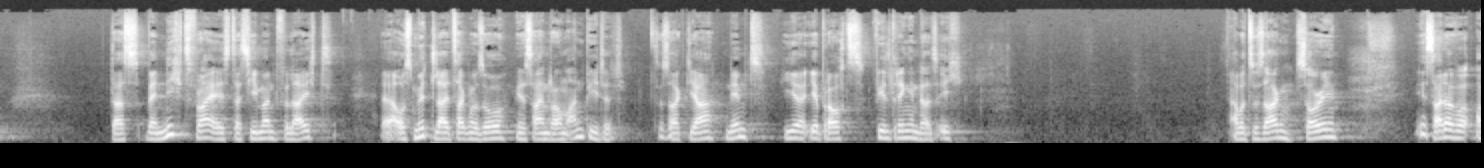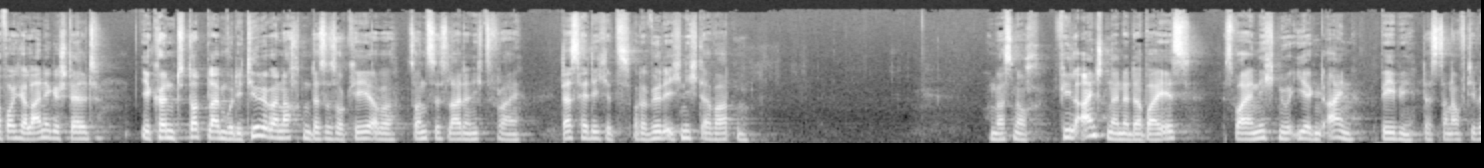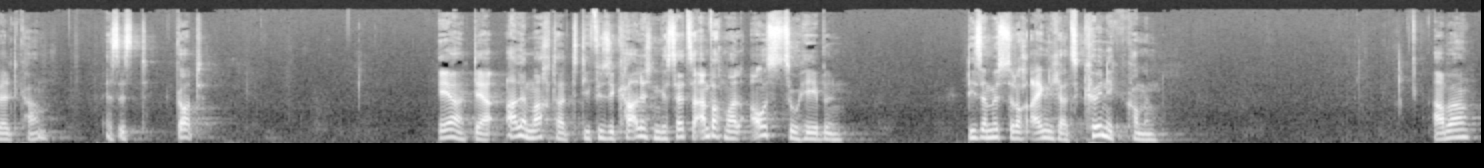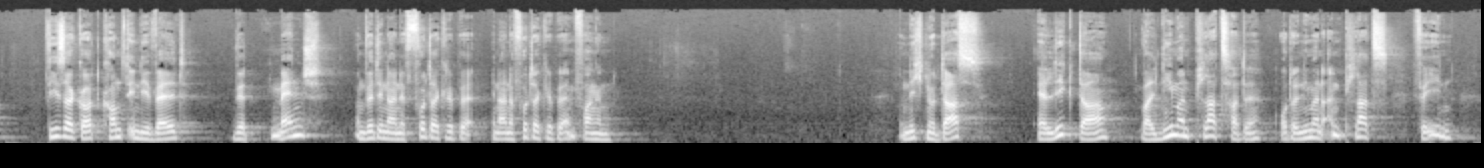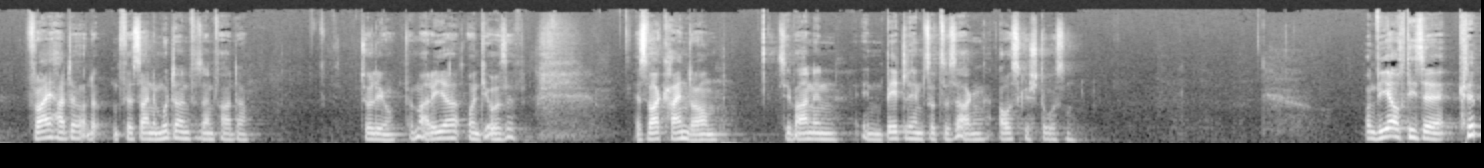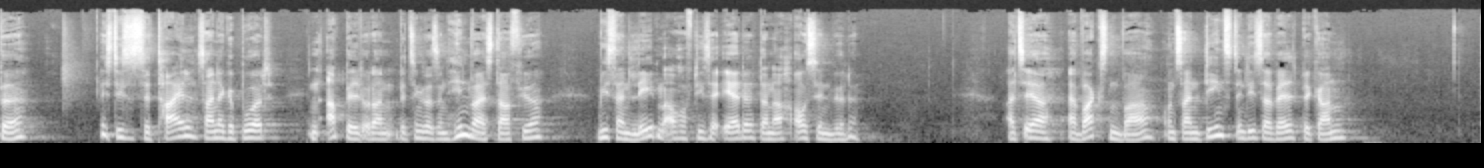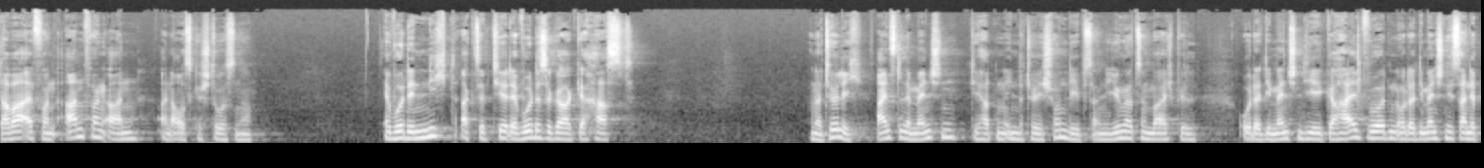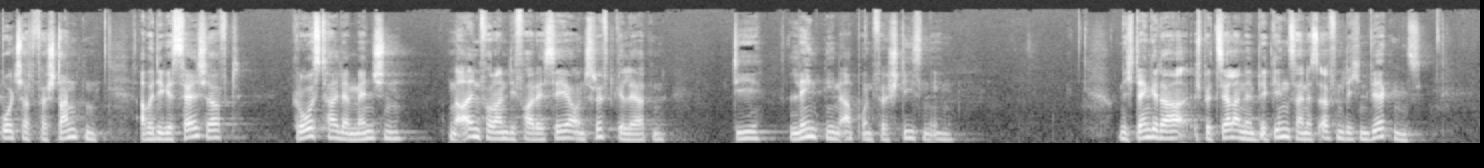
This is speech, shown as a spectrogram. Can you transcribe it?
dass wenn nichts frei ist, dass jemand vielleicht äh, aus Mitleid, sagen wir so, mir seinen Raum anbietet. So sagt, ja, nehmt hier, ihr braucht es viel dringender als ich. Aber zu sagen, sorry, ihr seid auf euch alleine gestellt, ihr könnt dort bleiben, wo die Tiere übernachten, das ist okay, aber sonst ist leider nichts frei. Das hätte ich jetzt oder würde ich nicht erwarten. Und was noch viel einschneidender dabei ist, es war ja nicht nur irgendein Baby, das dann auf die Welt kam. Es ist Gott, er, der alle Macht hat, die physikalischen Gesetze einfach mal auszuhebeln, dieser müsste doch eigentlich als König kommen. Aber dieser Gott kommt in die Welt, wird Mensch und wird in, eine Futterkrippe, in einer Futterkrippe empfangen. Und nicht nur das, er liegt da, weil niemand Platz hatte oder niemand einen Platz für ihn frei hatte oder für seine Mutter und für seinen Vater. Entschuldigung, für Maria und Josef. Es war kein Raum. Sie waren in, in Bethlehem sozusagen ausgestoßen. Und wie auch diese Krippe ist dieses Detail seiner Geburt ein Abbild oder ein, beziehungsweise ein Hinweis dafür, wie sein Leben auch auf dieser Erde danach aussehen würde. Als er erwachsen war und seinen Dienst in dieser Welt begann, da war er von Anfang an ein Ausgestoßener. Er wurde nicht akzeptiert, er wurde sogar gehasst. Und natürlich, einzelne Menschen, die hatten ihn natürlich schon lieb, seine Jünger zum Beispiel, oder die Menschen, die geheilt wurden, oder die Menschen, die seine Botschaft verstanden. Aber die Gesellschaft, Großteil der Menschen und allen voran die Pharisäer und Schriftgelehrten, die lehnten ihn ab und verstießen ihn. Und ich denke da speziell an den Beginn seines öffentlichen Wirkens.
